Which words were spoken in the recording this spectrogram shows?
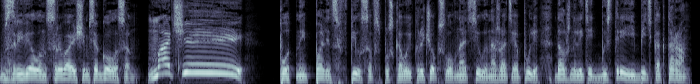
Взревел он срывающимся голосом. «Мочи!» Потный палец впился в спусковой крючок, словно от силы нажатия пули должны лететь быстрее и бить как таран.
